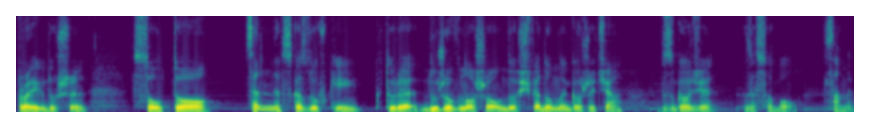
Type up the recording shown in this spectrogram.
projekt duszy są to cenne wskazówki, które dużo wnoszą do świadomego życia w zgodzie ze sobą samym.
